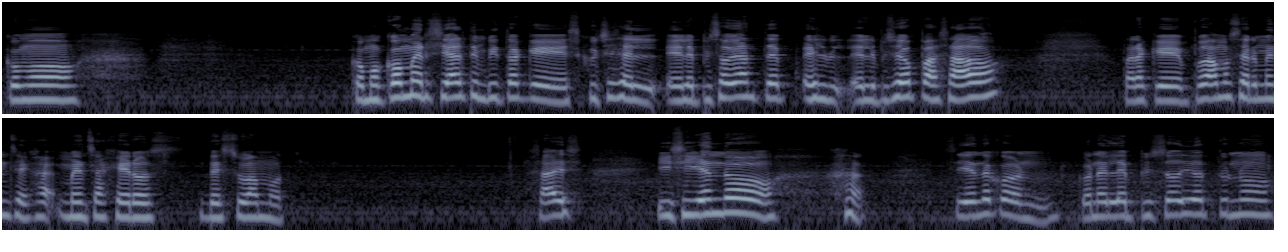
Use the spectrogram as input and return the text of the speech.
como, como comercial te invito a que escuches el, el episodio ante, el, el episodio pasado para que podamos ser mensajeros de su amor. ¿Sabes? Y siguiendo siguiendo con, con el episodio, tú no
